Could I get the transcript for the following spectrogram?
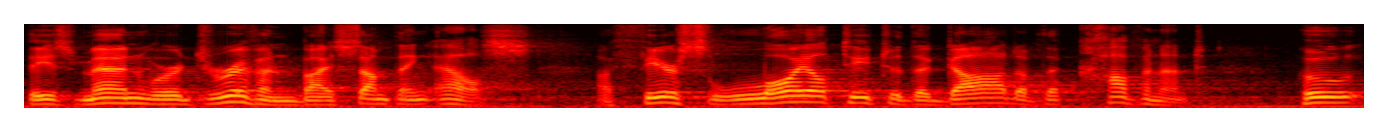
These men were driven by something else a fierce loyalty to the God of the covenant, who,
